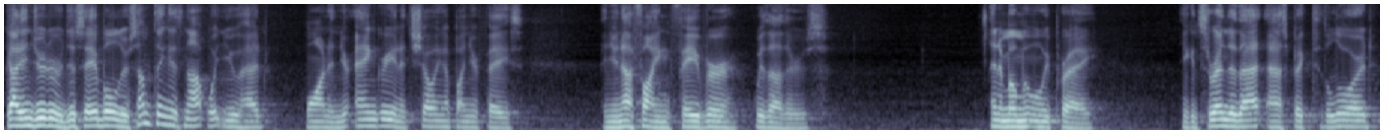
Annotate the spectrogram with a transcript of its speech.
got injured or disabled, or something is not what you had wanted, and you're angry and it's showing up on your face, and you're not finding favor with others. In a moment when we pray, you can surrender that aspect to the Lord.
